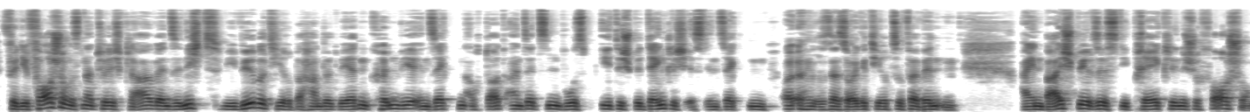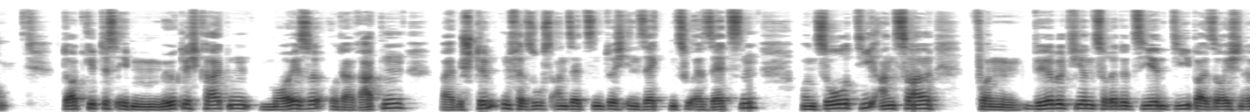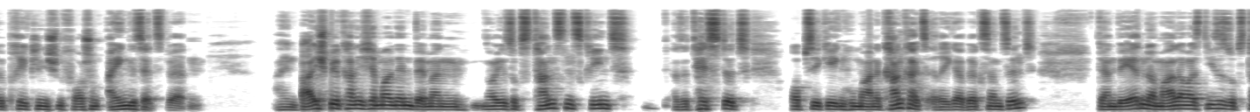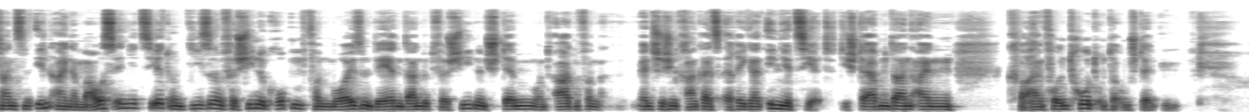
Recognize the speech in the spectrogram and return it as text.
Für die Forschung ist natürlich klar, wenn sie nicht wie Wirbeltiere behandelt werden, können wir Insekten auch dort einsetzen, wo es ethisch bedenklich ist, Insekten äh, oder Säugetiere zu verwenden. Ein Beispiel ist die präklinische Forschung. Dort gibt es eben Möglichkeiten, Mäuse oder Ratten bei bestimmten Versuchsansätzen durch Insekten zu ersetzen und so die Anzahl von Wirbeltieren zu reduzieren, die bei solchen präklinischen Forschung eingesetzt werden. Ein Beispiel kann ich ja mal nennen, wenn man neue Substanzen screent, also testet, ob sie gegen humane Krankheitserreger wirksam sind, dann werden normalerweise diese Substanzen in eine Maus injiziert und diese verschiedene Gruppen von Mäusen werden dann mit verschiedenen Stämmen und Arten von menschlichen Krankheitserregern injiziert. Die sterben dann einen qualenvollen Tod unter Umständen.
